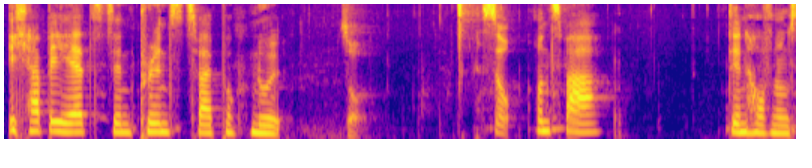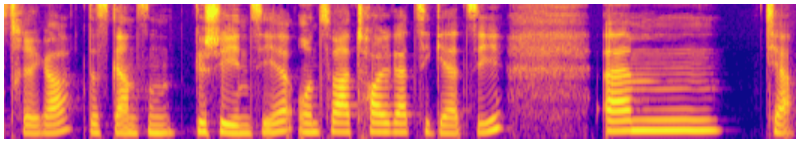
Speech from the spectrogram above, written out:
ich habe jetzt den Prince 2.0. So. Und zwar den Hoffnungsträger des ganzen Geschehens hier, und zwar Tolga Zigerzi. Ähm, tja,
